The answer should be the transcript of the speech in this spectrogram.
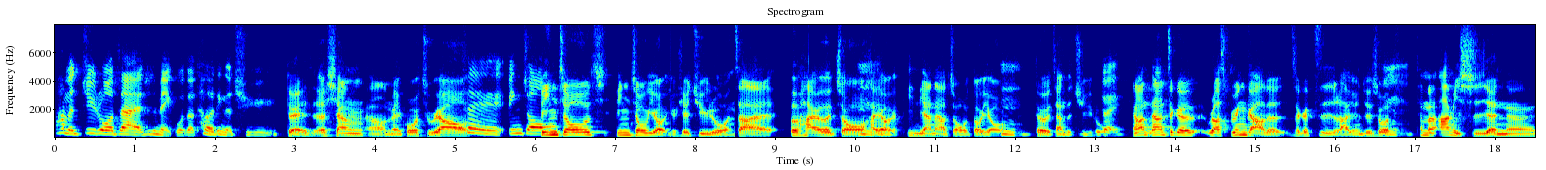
他们聚落在就是美国的特定的区域，对，呃，像呃美国主要在宾州，宾州宾州有有些聚落，在俄亥俄州、嗯还有印第安纳州都有、嗯，都有这样的聚落。，对，然后那这个 Rusbringer 的这个字来源就是说，嗯他们阿米什人呢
